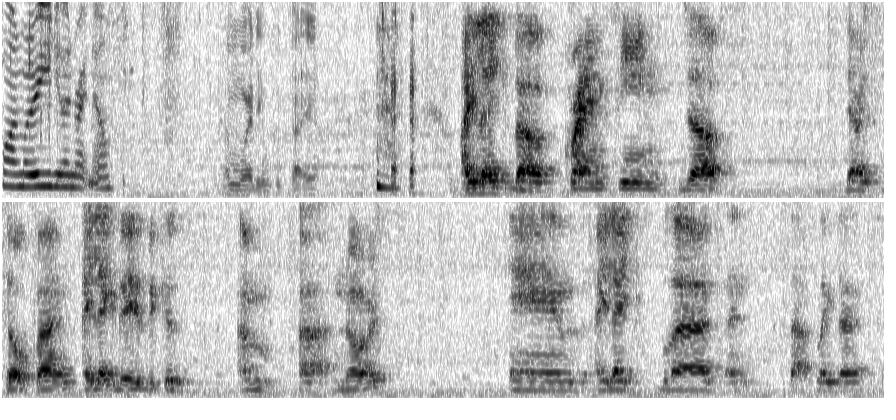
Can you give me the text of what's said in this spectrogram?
Juan, what are you doing right now? I'm waiting for Kaya. I like the crime scene jobs. They are so fun. I like this because I'm a nurse and I like blood and stuff like that. So.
